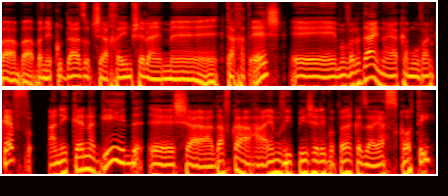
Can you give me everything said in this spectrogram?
ב, ב, בנקודה הזאת שהחיים שלהם תחת אש אבל עדיין היה כמובן כיף אני כן אגיד אה, שדווקא ה-MVP שלי בפרק הזה היה סקוטי.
